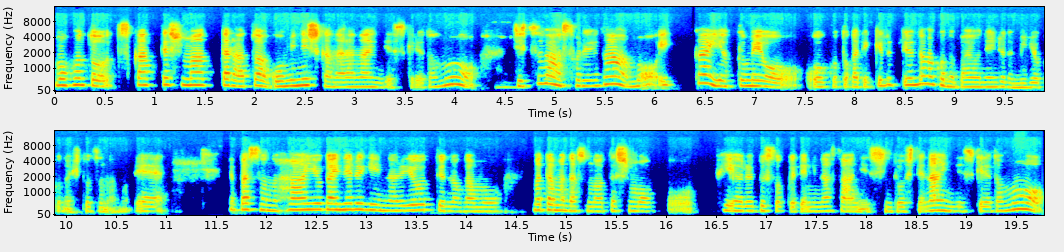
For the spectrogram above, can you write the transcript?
もう本当使ってしまったら、あとはゴミにしかならないんですけれども、実はそれがもう一回役目を負うことができるっていうのが、このバイオ燃料の魅力の一つなので、やっぱりその俳優がエネルギーになるよっていうのがもう、まだまだその私もこう PR 不足で皆さんに浸透してないんですけれども、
